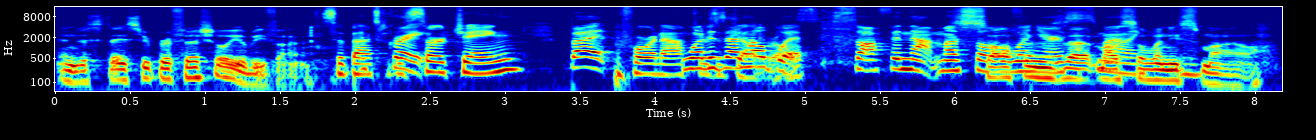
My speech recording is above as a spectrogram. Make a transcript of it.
and just stay superficial, you'll be fine. so back It's to great. the searching. But Before and after. what does that help rolls. with? Soften that muscle Softens when you're that smiling. muscle when you smile.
